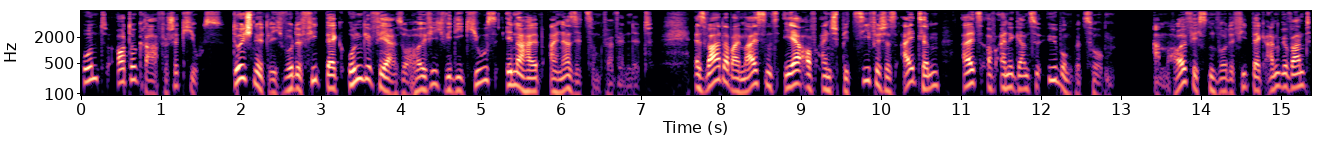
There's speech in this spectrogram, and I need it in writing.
und orthografische Cues. Durchschnittlich wurde Feedback ungefähr so häufig wie die Cues innerhalb einer Sitzung verwendet. Es war dabei meistens eher auf ein spezifisches Item als auf eine ganze Übung bezogen. Am häufigsten wurde Feedback angewandt,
